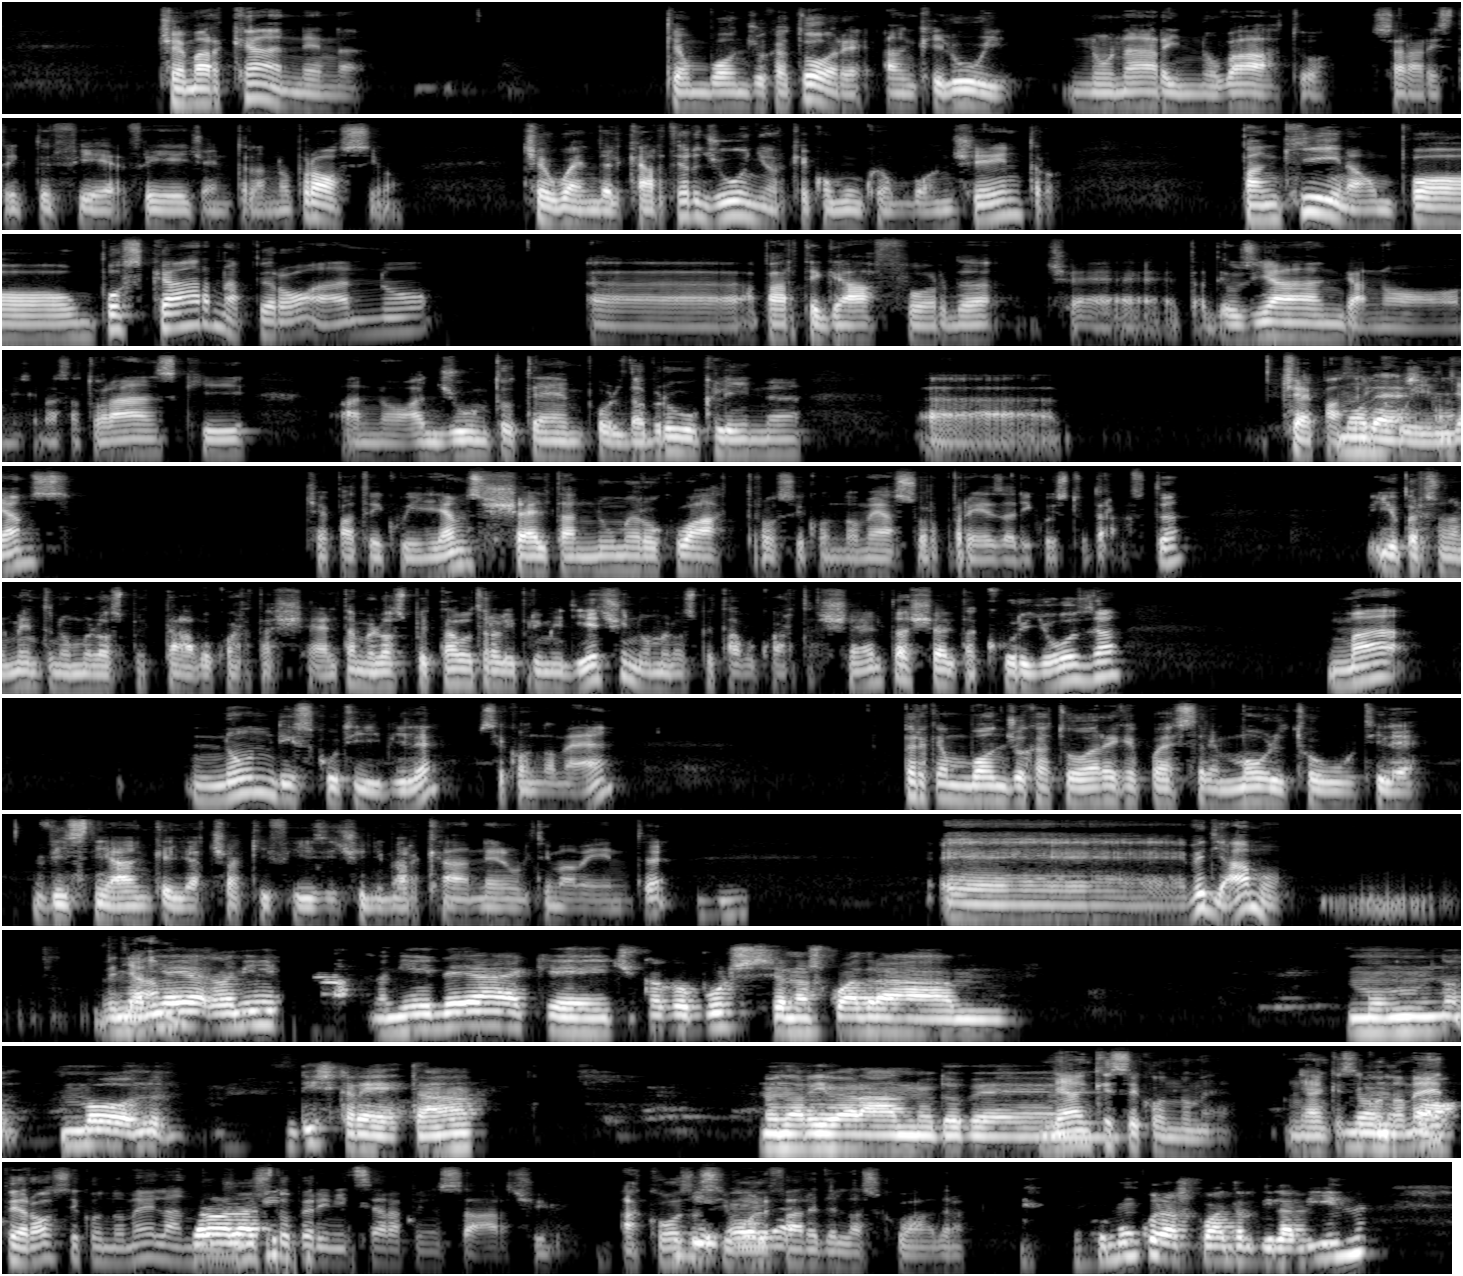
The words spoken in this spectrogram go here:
C'è Mark Cannon che è un buon giocatore, anche lui non ha rinnovato, sarà restricted free agent l'anno prossimo. C'è Wendell Carter Jr. che comunque è un buon centro. Panchina un po', un po' scarna, però hanno, eh, a parte Gafford, c'è Tadeusz Young, hanno, mi sembra Satoransky, hanno aggiunto Temple da Brooklyn, eh, c'è Patrick Modesta. Williams, c'è Patrick Williams, scelta numero 4 secondo me a sorpresa di questo draft. Io personalmente non me lo aspettavo quarta scelta, me lo aspettavo tra le prime 10, non me lo aspettavo quarta scelta, scelta curiosa, ma non discutibile, secondo me, perché è un buon giocatore che può essere molto utile, visti anche gli acciacchi fisici di Mark Cannon ultimamente. E vediamo. La Vediamo. mia, la mia idea, la mia idea è che i Chicago Bulls sia una squadra no- mo- no- discreta, non arriveranno dove... Neanche secondo me, neanche secondo me, no. però secondo me l'hanno Però la giusto vita- per iniziare a pensarci a cosa Sì, si vuole eh, fare della squadra. Comunque la squadra di Lavin.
